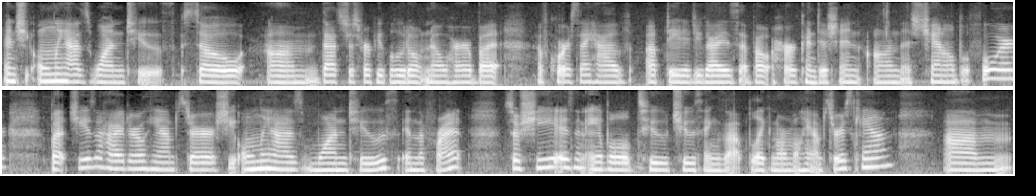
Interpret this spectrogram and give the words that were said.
and she only has one tooth. So um, that's just for people who don't know her. But of course I have updated you guys about her condition on this channel before. But she is a hydro hamster. She only has one tooth in the front. So she isn't able to chew things up like normal hamsters can. Um,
